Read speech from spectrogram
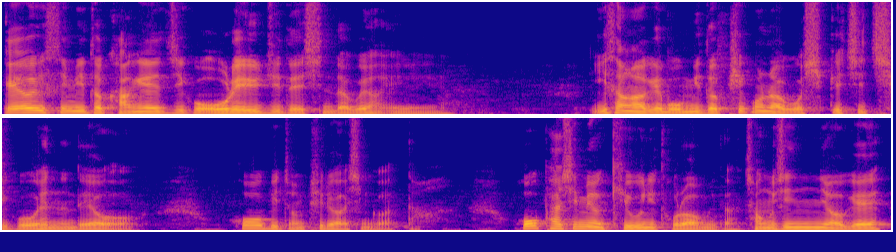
깨어있음이 더 강해지고 오래 유지되신다고요? 예. 이상하게 몸이 더 피곤하고 쉽게 지치고 했는데요. 호흡이 좀 필요하신 것 같다. 호흡하시면 기운이 돌아옵니다. 정신력에,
